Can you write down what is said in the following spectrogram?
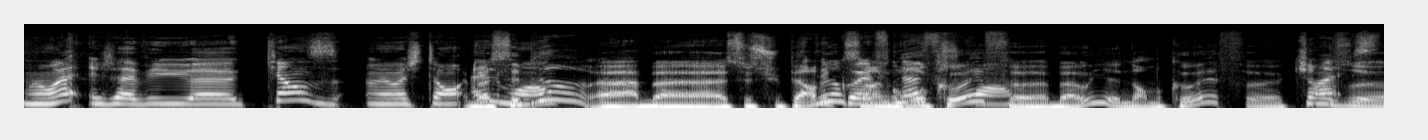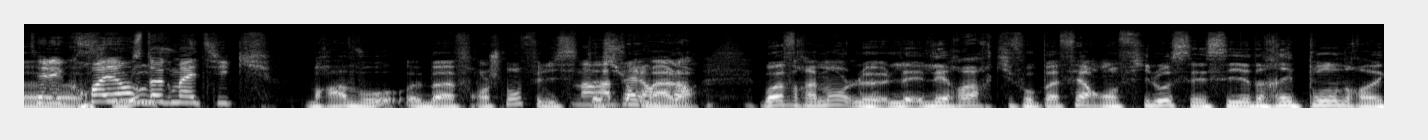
Ouais, j'avais eu euh, 15. euh, moi, J'étais en Bah, L, c'est bien. Ah bah c'est super bien, c'est un gros 9, je coef. Euh, Bah oui, énorme coef. euh, 15 Ouais, C'était les euh, croyances dogmatiques. Bravo, Euh, bah franchement félicitations. Bah, alors, moi vraiment, le- l'erreur qu'il faut pas faire en philo, c'est essayer de répondre euh,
